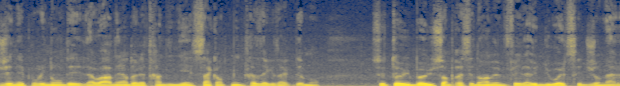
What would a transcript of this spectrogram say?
gênés pour inonder la Warner de l'être indigné, 50 000 très exactement. Ce tohu-bohu sans précédent a même fait la une du Wall Street Journal.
